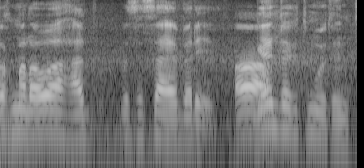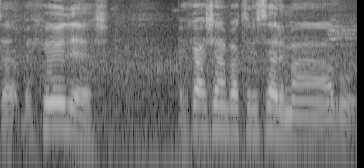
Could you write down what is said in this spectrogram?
بروح مرة واحد بس الساعة بريد آه. قال بدك تموت أنت. بحكي له ليش؟ بحكي عشان بعت رسالة مع أبوي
